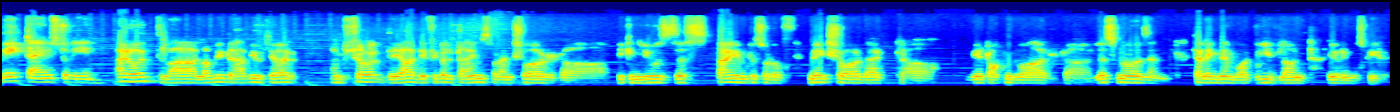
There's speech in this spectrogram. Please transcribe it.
unique times to be in Hi, Rohit. La- lovely to have you here. I'm sure they are difficult times, but I'm sure uh, we can use this time to sort of make sure that uh, we are talking to our uh, listeners and telling them what we've learned during this period.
